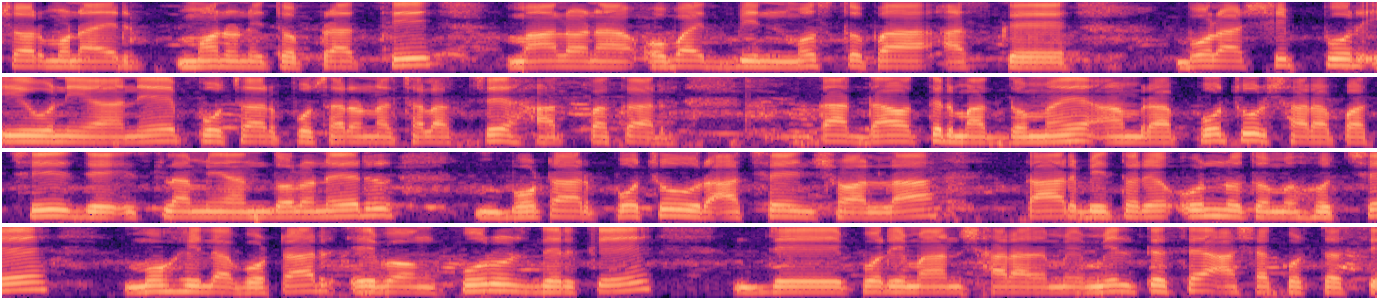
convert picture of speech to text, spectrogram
চরমনায়ের মনোনীত প্রার্থী মালানা ওবায়দ বিন মোস্তফা আজকে বোলা শিবপুর ইউনিয়নে প্রচার প্রচারণা চালাচ্ছে হাত পাকার। তার দাওয়াতের মাধ্যমে আমরা প্রচুর সাড়া পাচ্ছি যে ইসলামী আন্দোলনের ভোটার প্রচুর আছে ইনশাল্লাহ তার ভিতরে অন্যতম হচ্ছে মহিলা ভোটার এবং পুরুষদেরকে যে পরিমাণ সারা মিলতেছে, আশা করতেছি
